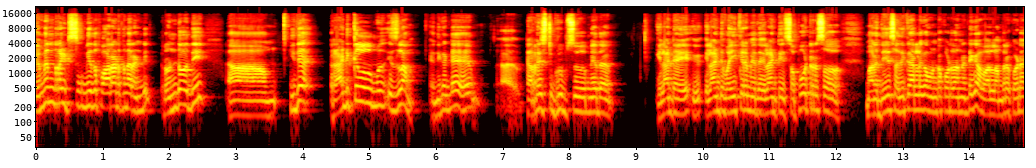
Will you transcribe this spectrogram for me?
విమెన్ రైట్స్ మీద పోరాడుతున్నారండి. రెండోది ఇదే రాడికల్ ఇస్లాం. ఎందుకంటే టెర్రరిస్ట్ గ్రూప్స్ మీద ఇలాంటి ఇలాంటి వైఖరి మీద ఇలాంటి సపోర్టర్స్ మన దేశ అధికారులుగా ఉండకూడదు అన్నట్టుగా వాళ్ళందరూ కూడా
